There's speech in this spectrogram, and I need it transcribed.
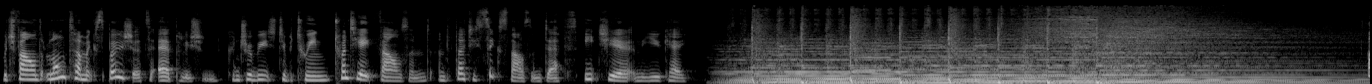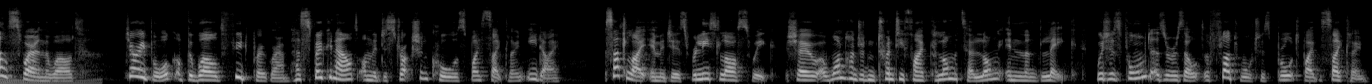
which found long term exposure to air pollution contributes to between 28,000 and 36,000 deaths each year in the UK. Elsewhere in the world, Jerry Bourke of the World Food Programme has spoken out on the destruction caused by Cyclone Idai. Satellite images released last week show a 125 kilometre long inland lake, which has formed as a result of floodwaters brought by the cyclone.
